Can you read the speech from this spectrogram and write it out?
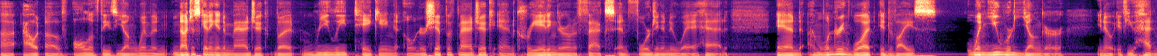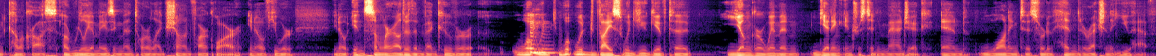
uh, out of all of these young women, not just getting into magic, but really taking ownership of magic and creating their own effects and forging a new way ahead. And I'm wondering what advice, when you were younger, you know, if you hadn't come across a really amazing mentor like Sean Farquhar, you know, if you were you know in somewhere other than Vancouver what mm-hmm. would what would advice would you give to younger women getting interested in magic and wanting to sort of head in the direction that you have?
